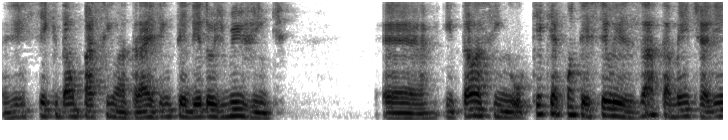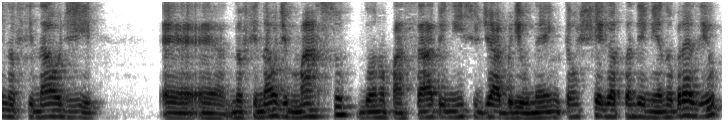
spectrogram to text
a gente tem que dar um passinho atrás e entender 2020. É, então, assim, o que, que aconteceu exatamente ali no final de é, é, no final de março do ano passado, início de abril, né? Então chega a pandemia no Brasil,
